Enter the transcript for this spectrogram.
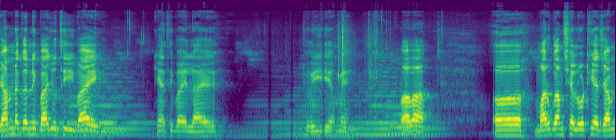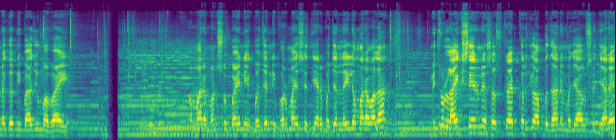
જામનગરની બાજુથી ભાઈ, ક્યાંથી ભાઈ લાય જોઈએ અમે? વાહ મારું ગામ છે લોઠિયા, જામનગરની બાજુમાં ભાઈ. અમારે મનસુખભાઈની એક ભજનની ફરમાઈશ છે, ત્યારે ભજન લઈ લો મારા વાલા. મિત્રો લાઈક શેર અને સબસ્ક્રાઇબ કરજો. આપ બધાને મજા આવશે ત્યારે.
